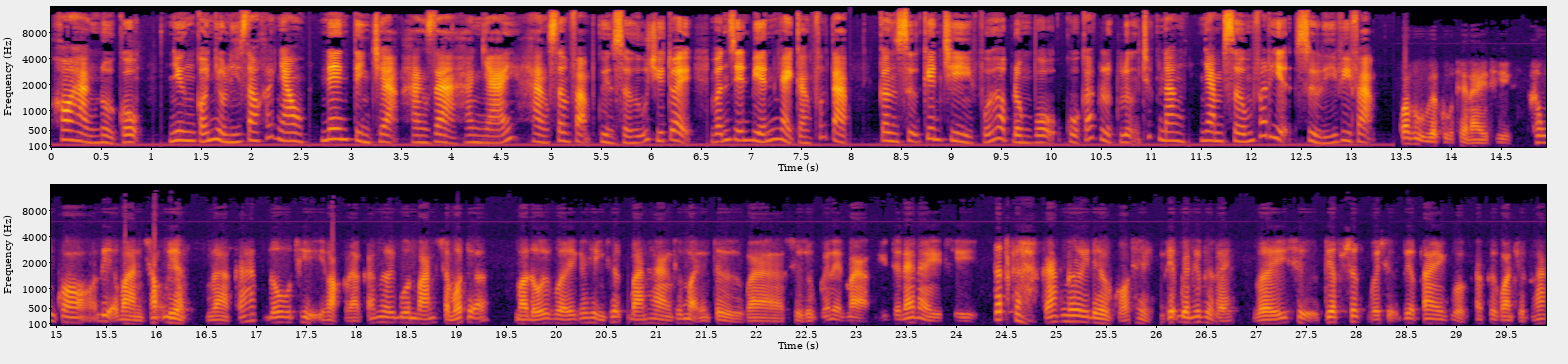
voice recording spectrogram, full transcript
kho hàng nổi cộng nhưng có nhiều lý do khác nhau nên tình trạng hàng giả, hàng nhái, hàng xâm phạm quyền sở hữu trí tuệ vẫn diễn biến ngày càng phức tạp cần sự kiên trì phối hợp đồng bộ của các lực lượng chức năng nhằm sớm phát hiện xử lý vi phạm. Qua vụ việc cụ thể này thì không có địa bàn trọng điểm là các đô thị hoặc là các nơi buôn bán sầm uất nữa mà đối với cái hình thức bán hàng thương mại điện tử và sử dụng cái nền mạng internet này thì tất cả các nơi đều có thể diễn biến cái việc đấy với sự tiếp sức với sự tiếp tay của các cơ quan chuyển phát.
